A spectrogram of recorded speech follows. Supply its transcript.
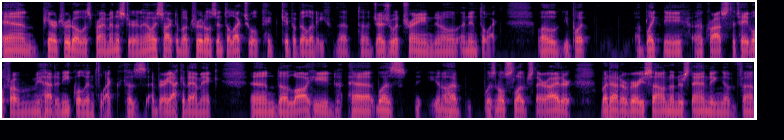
And Pierre Trudeau was prime minister. And they always talked about Trudeau's intellectual cap- capability, that uh, Jesuit trained, you know, an intellect. Well, you put Blakeney across the table from him, he had an equal intellect because I'm very academic, and uh, Lougheed had, was, you know, had was no slouch there either, but had a very sound understanding of uh,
